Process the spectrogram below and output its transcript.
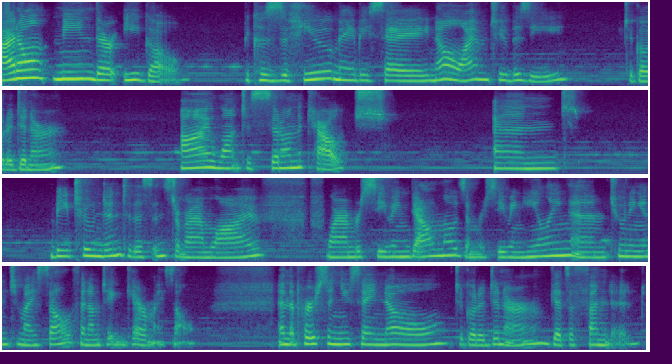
I don't mean their ego. Because if you maybe say, No, I'm too busy to go to dinner, I want to sit on the couch and be tuned into this Instagram live where I'm receiving downloads, I'm receiving healing, and I'm tuning into myself and I'm taking care of myself. And the person you say no to go to dinner gets offended.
